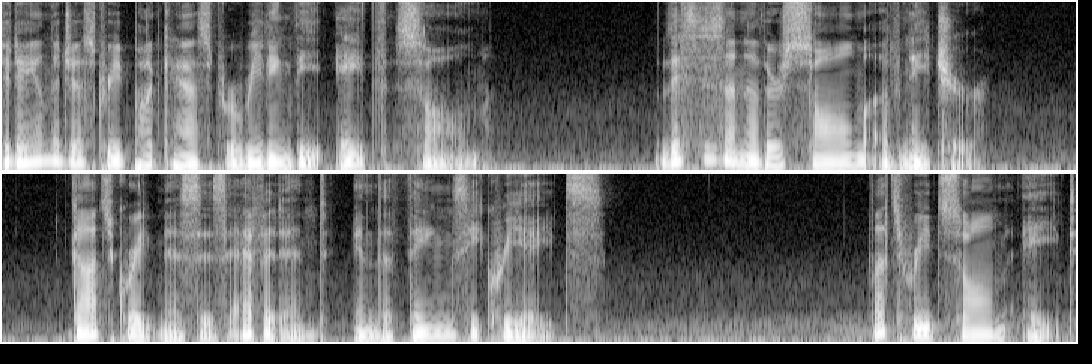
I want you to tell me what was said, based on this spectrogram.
Today on the Just Read podcast, we're reading the eighth psalm. This is another psalm of nature. God's greatness is evident in the things he creates. Let's read Psalm 8.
